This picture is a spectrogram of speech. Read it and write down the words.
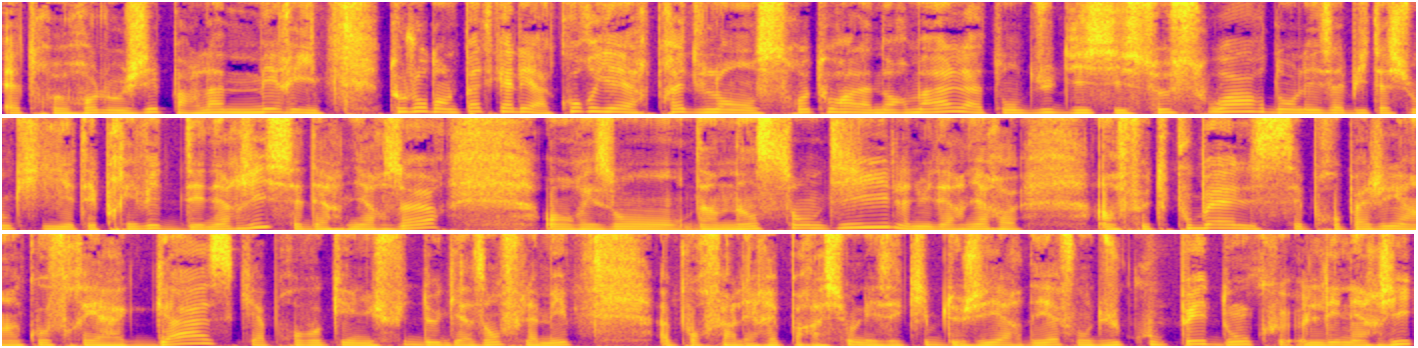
être relogés par la mairie. Toujours dans le Pas-de-Calais, Courrière, près de Lens, retour à la normale attendu d'ici ce soir dans les habitations qui étaient privées d'énergie ces dernières heures en raison d'un incendie. La nuit dernière, un feu de poubelle s'est propagé à un coffret à gaz qui a provoqué une fuite de gaz enflammé. Pour faire les réparations, les équipes de GRDF ont dû couper donc l'énergie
